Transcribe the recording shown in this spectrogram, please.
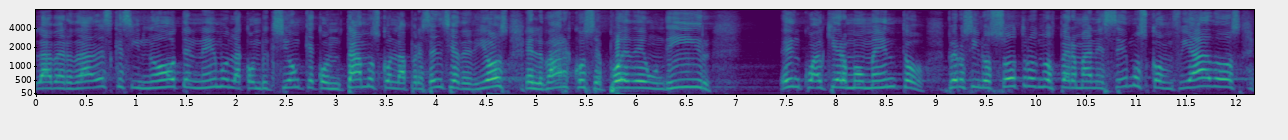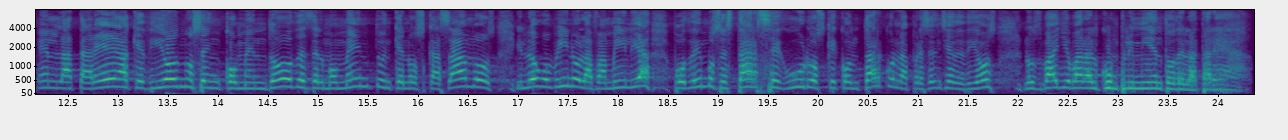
La verdad es que si no tenemos la convicción que contamos con la presencia de Dios, el barco se puede hundir en cualquier momento. Pero si nosotros nos permanecemos confiados en la tarea que Dios nos encomendó desde el momento en que nos casamos y luego vino la familia, podemos estar seguros que contar con la presencia de Dios nos va a llevar al cumplimiento de la tarea.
